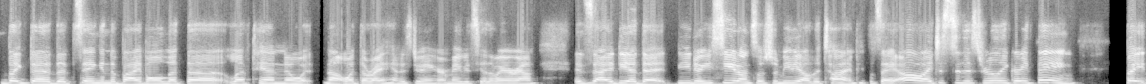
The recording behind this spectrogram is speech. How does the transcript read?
like the the saying in the Bible, let the left hand know what not what the right hand is doing, or maybe it's the other way around. It's the idea that you know you see it on social media all the time. People say, "Oh, I just did this really great thing," but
